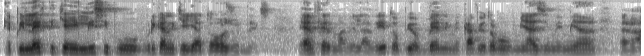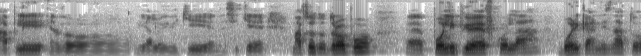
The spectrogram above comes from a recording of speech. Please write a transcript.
επιλέχθηκε η λύση που βρήκαν και για το Ozurdex ένθερμα δηλαδή, το οποίο μπαίνει με κάποιο τρόπο που μοιάζει με μια ε, απλή ενδοϊαλοειδική ένεση. Και με αυτόν τον τρόπο ε, πολύ πιο εύκολα μπορεί κανείς να το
